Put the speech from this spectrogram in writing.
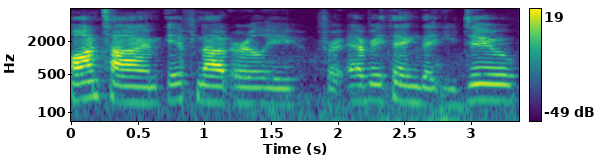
on time, if not early, for everything that you do.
